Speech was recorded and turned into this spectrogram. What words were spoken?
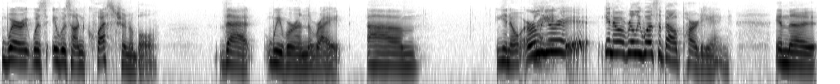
where it was it was unquestionable that we were in the right. Um, you know, earlier, you know, it really was about partying in the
